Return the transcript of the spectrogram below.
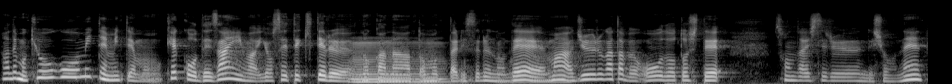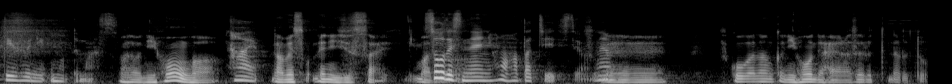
まあでも競合を見てみても結構デザインは寄せてきてるのかなと思ったりするので、まあジュールが多分王道として存在してるんでしょうねっていうふうに思ってます。まあ、日本ははい。ダメですもんね、20歳。まあそうですね。日本二十歳ですよね。ね。そこがなんか日本で流行らせるってなると、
